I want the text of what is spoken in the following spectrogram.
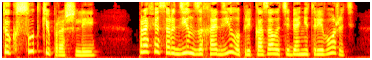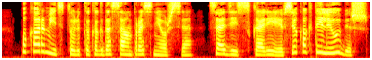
«Так сутки прошли. Профессор Дин заходила, приказала тебя не тревожить. Покормить только, когда сам проснешься. Садись скорее, все как ты любишь».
